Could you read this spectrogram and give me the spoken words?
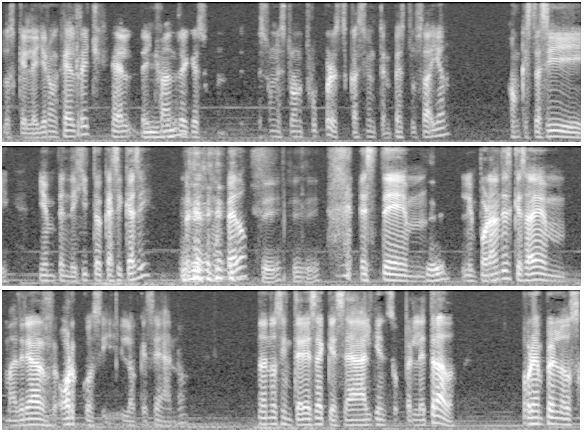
los que leyeron Hellrich. Hell, de hecho, Andrej es un, es un Stormtrooper, es casi un Tempestus Ion. Aunque está así bien pendejito, casi casi. Pero es un pedo. sí, sí, sí. Este, lo importante es que saben madrear orcos y lo que sea, ¿no? No nos interesa que sea alguien súper letrado. Por ejemplo, en los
